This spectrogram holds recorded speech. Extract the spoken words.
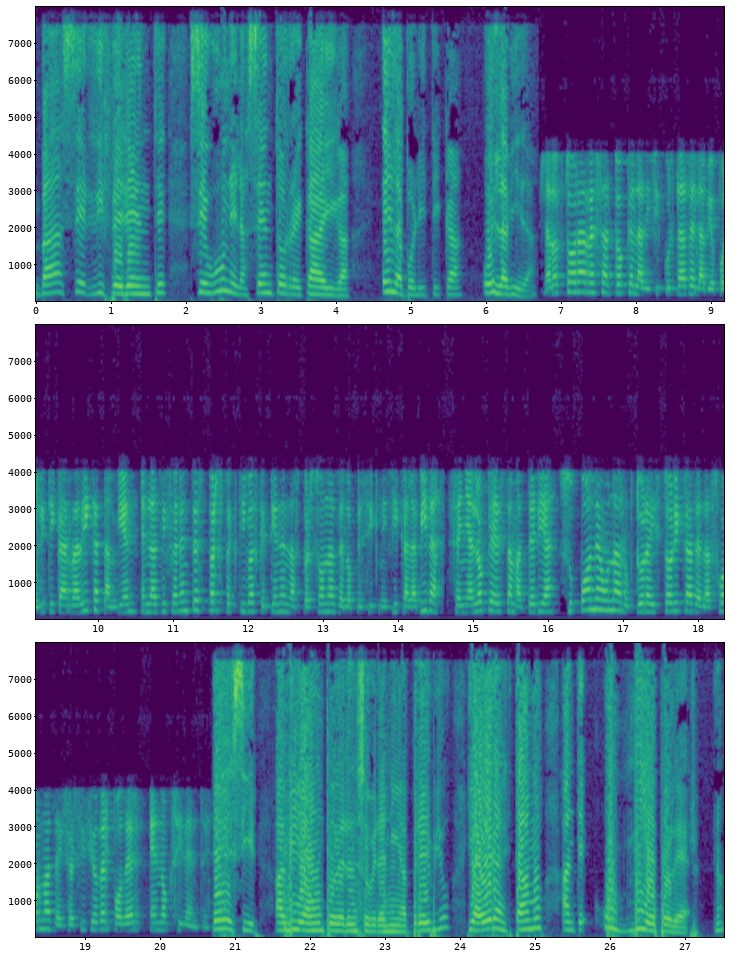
va a ser diferente según el acento recaiga en la política o en la vida. La doctora resaltó que la dificultad de la biopolítica radica también en las diferentes perspectivas que tienen las personas de lo que significa la vida. Señaló que esta materia supone una ruptura histórica de las formas de ejercicio del poder en Occidente. Es decir, había un poder de soberanía previo y ahora estamos ante un biopoder, ¿no?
